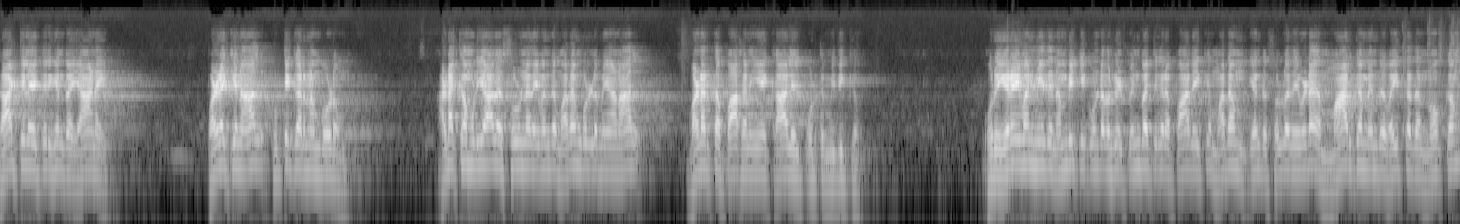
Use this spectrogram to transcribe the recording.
காட்டிலே திரிகின்ற யானை பழக்கினால் குட்டிக்கரணம் போடும். அடக்க முடியாத சூழ்நிலை வந்து மதம் கொள்ளுமையானால் வளர்த்த பாகனையை காலில் போட்டு மிதிக்கும். ஒரு இறைவன் மீது நம்பிக்கை கொண்டவர்கள் பின்பற்றுகிற பாதைக்கு மதம் என்று சொல்வதை விட மார்க்கம் என்று வைத்ததன் நோக்கம்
